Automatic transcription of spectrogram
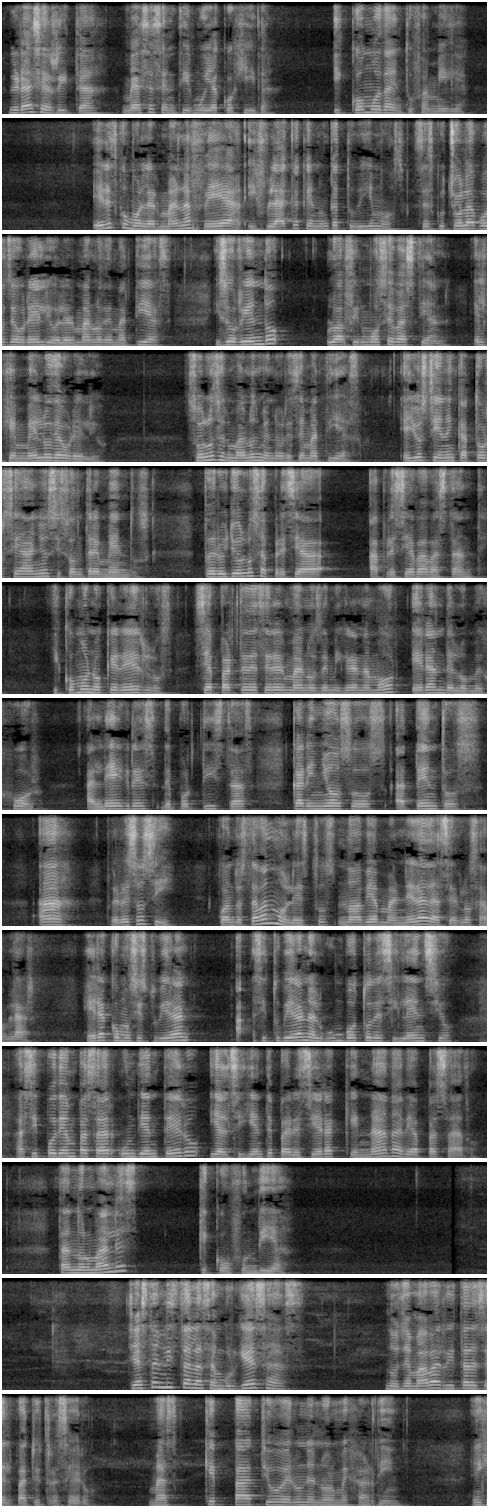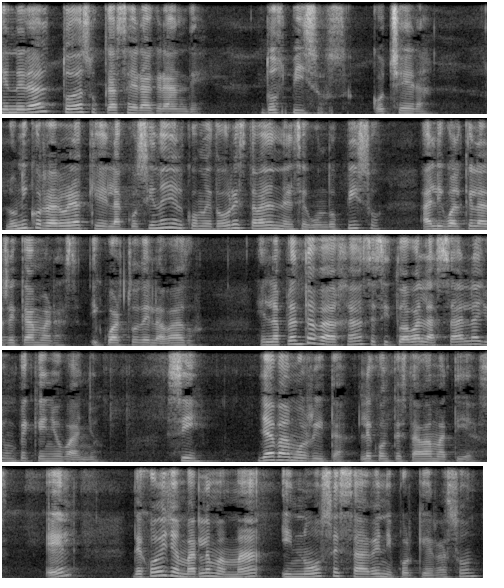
Gracias, Rita, me hace sentir muy acogida y cómoda en tu familia. Eres como la hermana fea y flaca que nunca tuvimos, se escuchó la voz de Aurelio, el hermano de Matías, y sonriendo lo afirmó Sebastián, el gemelo de Aurelio. Son los hermanos menores de Matías. Ellos tienen 14 años y son tremendos, pero yo los apreciaba, apreciaba bastante. Y cómo no quererlos, si aparte de ser hermanos de mi gran amor, eran de lo mejor, alegres, deportistas, cariñosos, atentos. Ah, pero eso sí, cuando estaban molestos no había manera de hacerlos hablar. Era como si estuvieran si tuvieran algún voto de silencio, así podían pasar un día entero y al siguiente pareciera que nada había pasado. Tan normales que confundía. Ya están listas las hamburguesas. Nos llamaba Rita desde el patio trasero. Mas qué patio era un enorme jardín. En general, toda su casa era grande, dos pisos, cochera. Lo único raro era que la cocina y el comedor estaban en el segundo piso, al igual que las recámaras y cuarto de lavado. En la planta baja se situaba la sala y un pequeño baño. Sí, ya vamos, Rita, le contestaba Matías. Él dejó de llamarla mamá y no se sabe ni por qué razón.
